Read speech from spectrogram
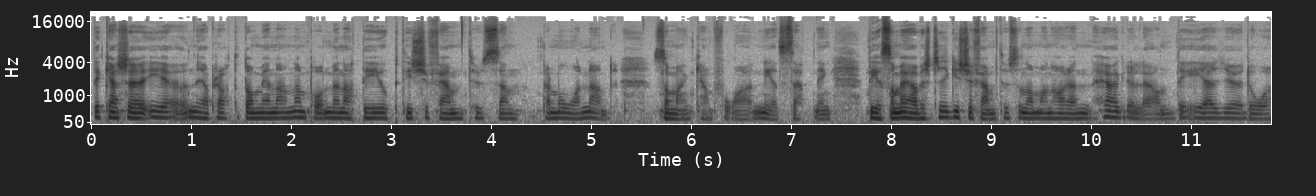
det kanske är, ni har pratat om i en annan podd, men att det är upp till 25 000 per månad som man kan få nedsättning. Det som överstiger 25 000 om man har en högre lön det är ju då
